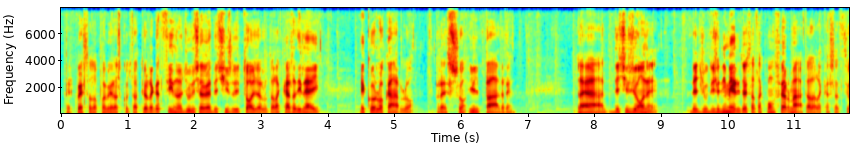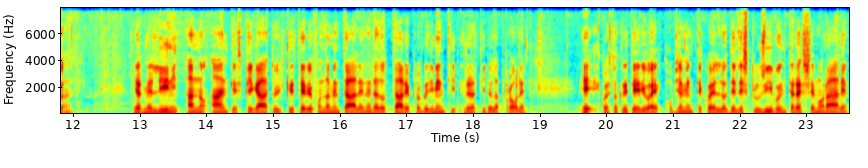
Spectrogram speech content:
Per questo, dopo aver ascoltato il ragazzino, il giudice aveva deciso di toglierlo dalla casa di lei e collocarlo presso il padre. La decisione del giudice di merito è stata confermata dalla Cassazione. Gli Armellini hanno anche spiegato il criterio fondamentale nell'adottare provvedimenti relativi alla prole e questo criterio è ovviamente quello dell'esclusivo interesse morale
